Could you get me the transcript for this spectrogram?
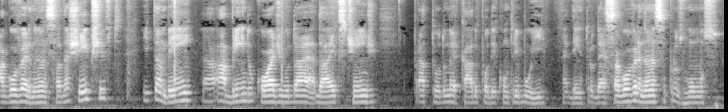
a governança da Shapeshift e também uh, abrindo o código da, da Exchange para todo o mercado poder contribuir né, dentro dessa governança para os rumos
